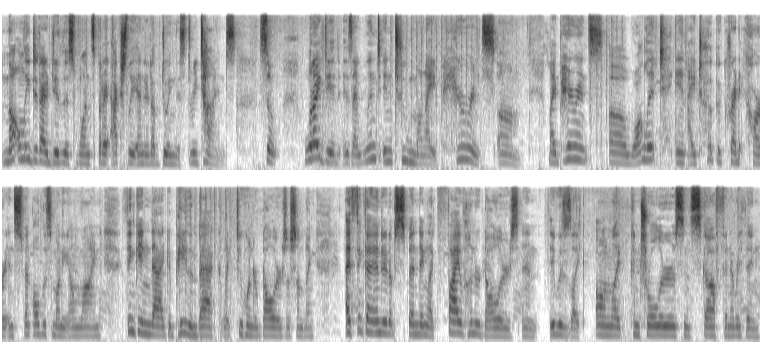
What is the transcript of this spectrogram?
not only did I do this once, but I actually ended up doing this three times. So, what I did is I went into my parents' um my parents' uh, wallet and I took a credit card and spent all this money online, thinking that I could pay them back like two hundred dollars or something. I think I ended up spending like $500 and it was like on like controllers and Scuf and everything.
